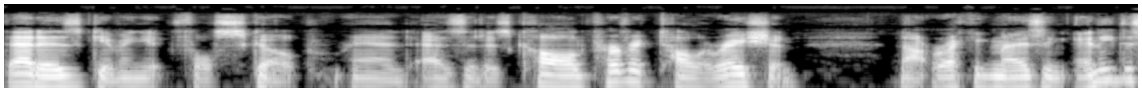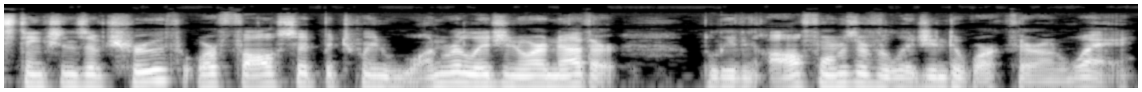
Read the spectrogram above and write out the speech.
that is, giving it full scope, and, as it is called, perfect toleration, not recognizing any distinctions of truth or falsehood between one religion or another, believing all forms of religion to work their own way.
